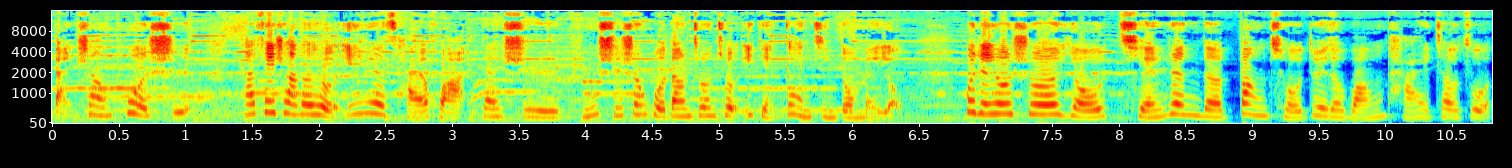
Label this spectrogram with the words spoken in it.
板上拓实，他非常的有音乐才华，但是平时生活当中就一点干劲都没有。或者又说由前任的棒球队的王牌叫做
